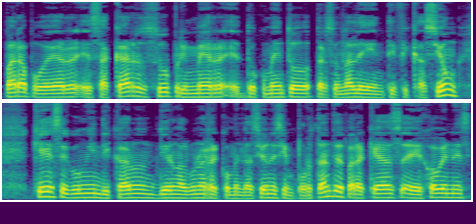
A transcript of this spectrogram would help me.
para poder eh, sacar su primer documento personal de identificación, que según indicaron dieron algunas recomendaciones importantes para aquellas eh, jóvenes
